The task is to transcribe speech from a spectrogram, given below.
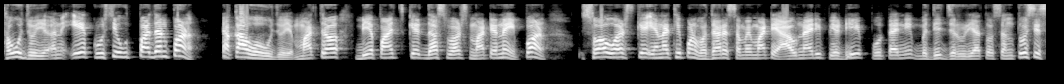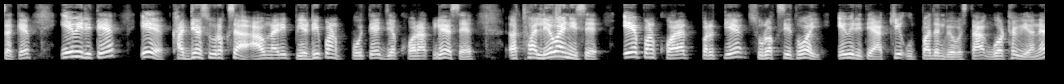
થવું જોઈએ અને એ કૃષિ ઉત્પાદન પણ ટકાઉ હોવું જોઈએ. માત્ર બે પાંચ કે દસ વર્ષ માટે નહીં, પણ સો વર્ષ કે એનાથી પણ વધારે સમય માટે આવનારી પેઢી પોતાની બધી જ જરૂરિયાતો સંતોષી શકે એવી રીતે એ ખાદ્ય સુરક્ષા આવનારી પેઢી પણ પોતે જે ખોરાક લેશે અથવા લેવાની છે, એ પણ ખોરાક પ્રત્યે સુરક્ષિત હોય એવી રીતે આખી ઉત્પાદન વ્યવસ્થા ગોઠવી અને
